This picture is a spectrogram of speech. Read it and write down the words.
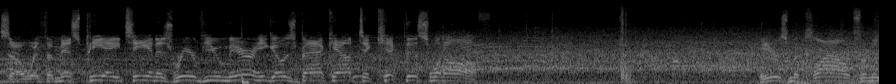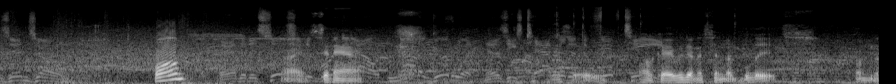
So with the missed PAT in his rearview mirror, he goes back out to kick this one off. Here's McCloud from his end zone. Boom. And the decision All right, sit down. out, not a good one, as he's tackled at the 15. Okay, we're gonna send a blitz on the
